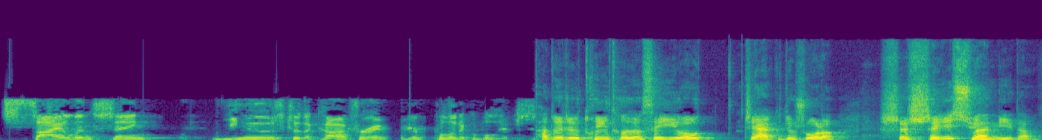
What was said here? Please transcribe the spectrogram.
silencing views to the contrary of your political beliefs? 他对这个推特的 CEO Jack 就说了：“是谁选你的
